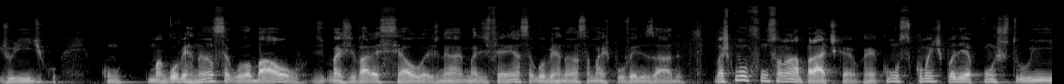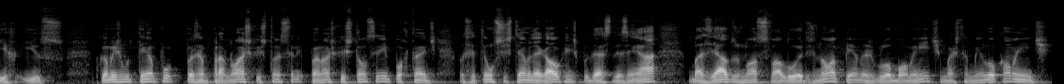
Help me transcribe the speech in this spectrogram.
jurídico, com uma governança global, mas de várias células, né? uma diferença governança mais pulverizada. Mas como funciona na prática? Como, como a gente poderia construir isso? Porque ao mesmo tempo, por exemplo, para nós cristãos, para nós cristãos seria importante você ter um sistema legal que a gente pudesse desenhar baseado nos nossos valores, não apenas globalmente, mas também localmente.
